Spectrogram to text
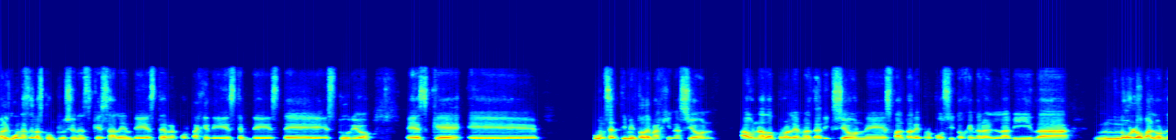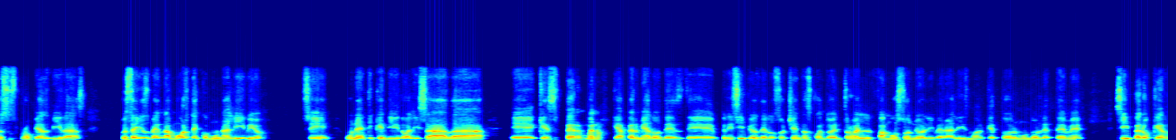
algunas de las conclusiones que salen de este reportaje, de este, de este estudio, es que eh, un sentimiento de marginación, aunado a problemas de adicciones, falta de propósito general en la vida, nulo valor de sus propias vidas, pues ellos ven la muerte como un alivio, ¿sí? Una ética individualizada, eh, que es, bueno, que ha permeado desde principios de los ochentas cuando entró el famoso neoliberalismo al que todo el mundo le teme, sí, pero que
